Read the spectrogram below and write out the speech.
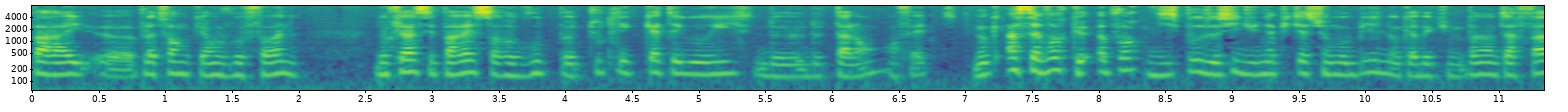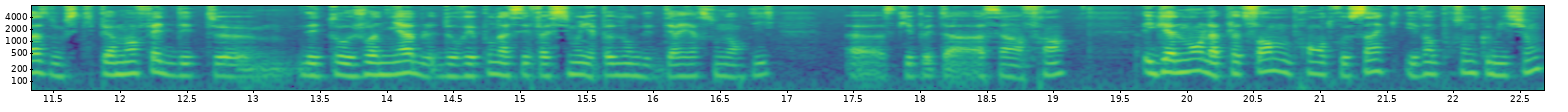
Pareil, euh, plateforme qui est anglophone. Donc là, c'est pareil, ça regroupe euh, toutes les catégories de, talents, en fait. Donc à savoir que Upwork dispose aussi d'une application mobile, donc avec une bonne interface, donc ce qui permet en fait d'être euh, joignable, de répondre assez facilement, il n'y a pas besoin d'être derrière son ordi, ce qui peut être assez un frein. Également, la plateforme prend entre 5 et 20% de commission,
